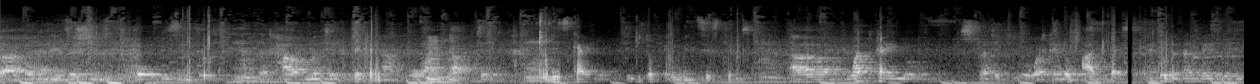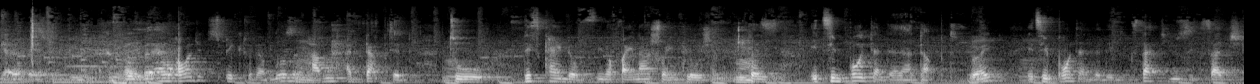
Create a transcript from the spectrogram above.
uh, organizations or businesses that have not yet taken up or adapted to this kind of digital payment systems. Uh, what kind of strategy or what kind of advice? Can I call it advice? I don't think advice would be. But, but I, I want you to speak to them. Those that haven't adapted to this kind of you know financial inclusion mm. because it's important that they adapt, mm. right? It's important that they start using such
